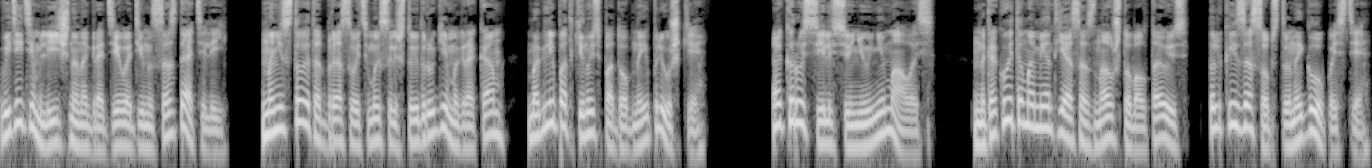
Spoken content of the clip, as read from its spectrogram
ведь этим лично наградил один из создателей. Но не стоит отбрасывать мысль, что и другим игрокам могли подкинуть подобные плюшки. А карусель все не унималась. На какой-то момент я осознал, что болтаюсь только из-за собственной глупости.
